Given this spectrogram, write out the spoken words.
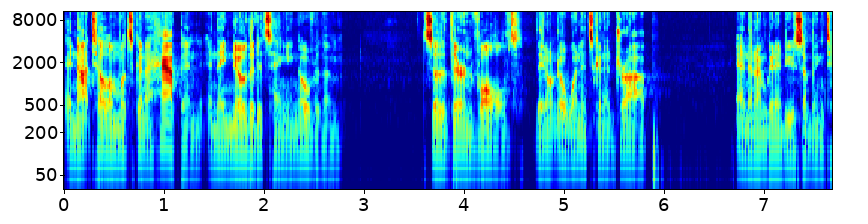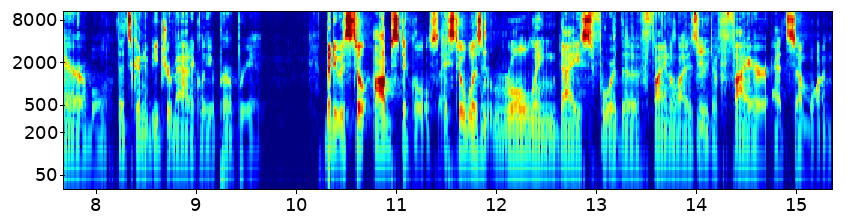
and not tell them what's gonna happen, and they know that it's hanging over them, so that they're involved. They don't know when it's gonna drop, and then I'm gonna do something terrible that's gonna be dramatically appropriate. But it was still obstacles. I still wasn't rolling dice for the finalizer mm. to fire at someone.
